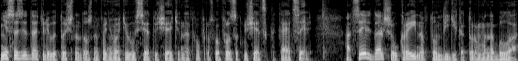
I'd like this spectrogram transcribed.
не созидатели, вы точно должны понимать, и вы все отвечаете на этот вопрос. Вопрос заключается, какая цель. А цель дальше Украина в том виде, в котором она была,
